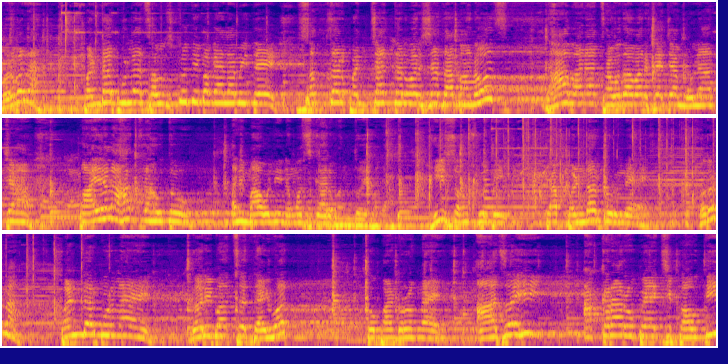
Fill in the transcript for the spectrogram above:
बरोबर ना? पंढरपूरला संस्कृती बघायला मिळते. सत्तर पंच्याहत्तर वर्षाचा माणूस दहा बारा चौदा वर्षाच्या मुलाच्या पायाला हात लावतो आणि माऊली नमस्कार म्हणतोय मला ही संस्कृती त्या पंढरपूरला आहे. बरोबर ना? पंढरपूरला आहे. गरिबाचं दैवत तो पांडुरंग आहे. आजही अकरा रुपयाची पावती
